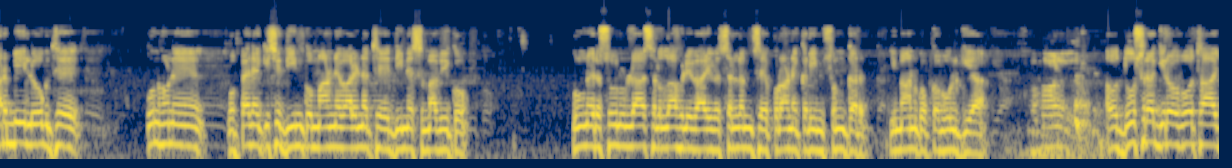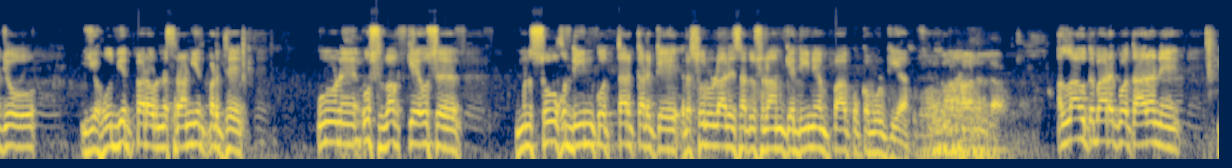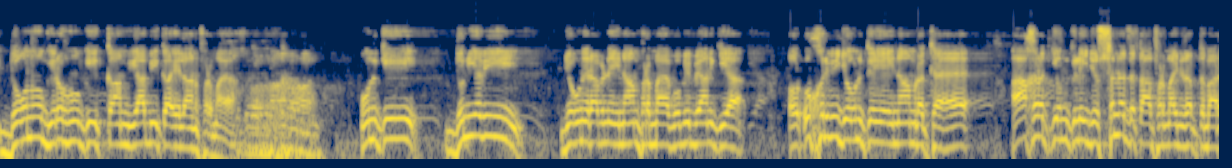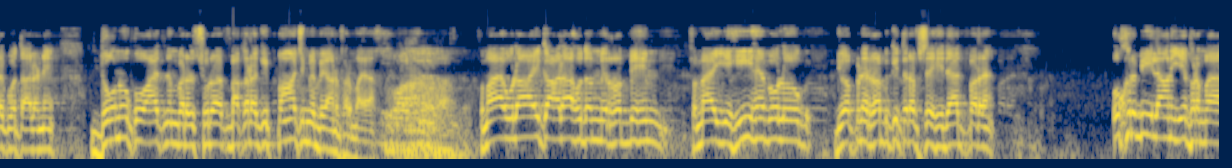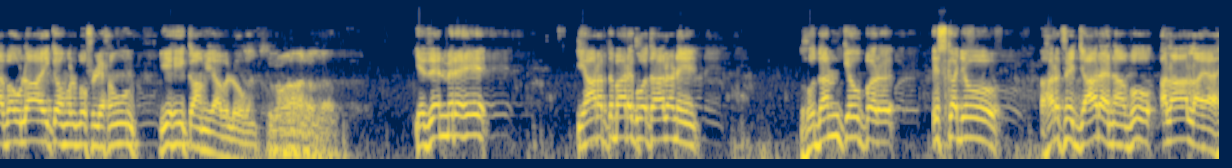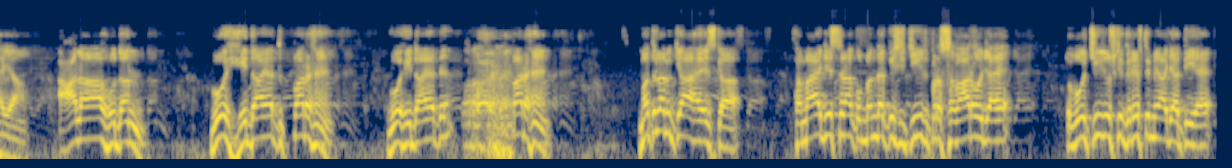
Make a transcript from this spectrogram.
عربی لوگ تھے انہوں نے وہ پہلے کسی دین کو ماننے والے نہ تھے دین سماوی کو۔ انہوں نے رسول اللہ صلی اللہ علیہ وآلہ وسلم سے قرآن کریم سن کر ایمان کو قبول کیا۔ اور دوسرا گروہ وہ تھا جو یہودیت پر اور نصرانیت پر تھے۔ انہوں نے اس وقت کے اس منسوخ دین کو ترک کر کے رسول اللہ علیہ صاحب السلام کے دین پاک کو قبول کیا۔ اللہ تبارک و تعالی نے دونوں گروہوں کی کامیابی کا اعلان فرمایا۔ ان کی دنیاوی جو انہیں رب نے انعام فرمایا وہ بھی بیان کیا اور اخروی جو ان کے لیے انعام رکھا ہے آخرت کی ان کے لیے جو سند عطا فرمائی، رب تبارک و تعالی نے دونوں کو آیت نمبر سورہ بقرہ کی پانچ میں بیان فرمایا۔ فرمایا الائی کا اعلیٰ ہدم رب فرمایا، یہی ہیں وہ لوگ جو اپنے رب کی طرف سے ہدایت پر ہیں۔ اخربی اعلان یہ فرمایا بولا کا المفلحون۔ یہی کامیاب لوگ ہیں۔ یہ ذہن میں رہے، یہاں رب تبارک و تعالی نے ہدن کے اوپر اس کا جو حرف جار ہے نا وہ الا لایا ہے یہاں۔ اعلی ہدن۔ وہ ہدایت پر ہیں۔ وہ ہدایت پر ہیں۔ مطلب کیا ہے اس کا؟ فرمایا جس طرح کو بندہ کسی چیز پر سوار ہو جائے تو وہ چیز اس کی گرفت میں آ جاتی ہے۔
